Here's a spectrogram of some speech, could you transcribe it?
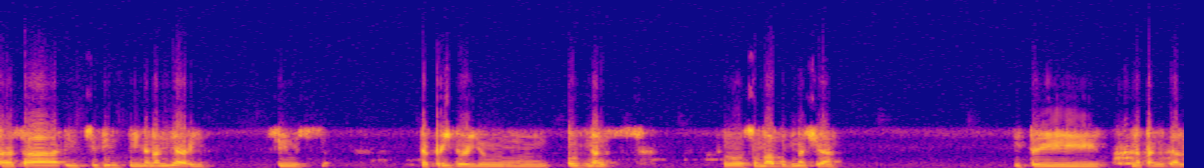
Uh, sa incident na nangyari, since na-trigger yung ordnance So sumabog na siya. Ito'y natanggal,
